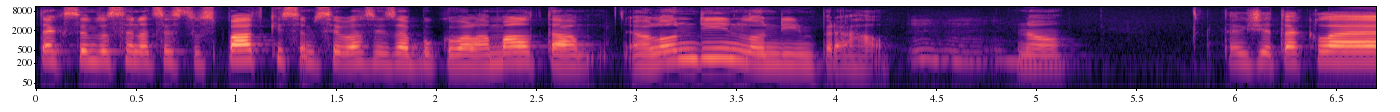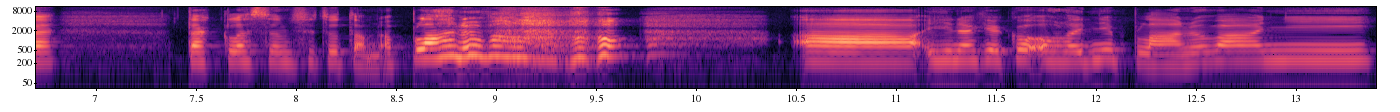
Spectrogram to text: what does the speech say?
Tak jsem zase na cestu zpátky, jsem si vlastně zabukovala Malta, eh, Londýn, Londýn, Praha. No, takže takhle, takhle jsem si to tam naplánovala. a jinak jako ohledně plánování,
